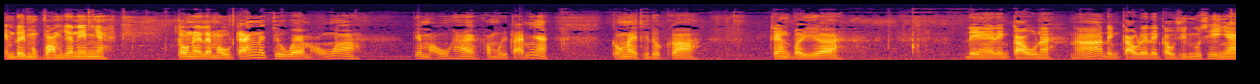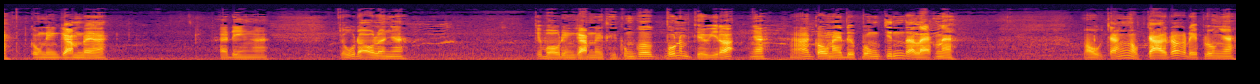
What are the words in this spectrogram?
em đi một vòng cho anh em nha. Con này là màu trắng nó chưa qua mẫu à, cái mẫu 2018 nha. Con này thì được uh, trang bị uh, đèn này đèn cầu nè. Đó đèn cầu đây đèn cầu zin của xe nha. Còn đèn gầm đây nè. Là đèn uh, chủ độ lên nha. Cái bộ đèn gầm này thì cũng có 4 5 triệu gì đó nha. Đó, con này được 49 Đà Lạt nè màu trắng ngọc trai rất là đẹp luôn nha.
